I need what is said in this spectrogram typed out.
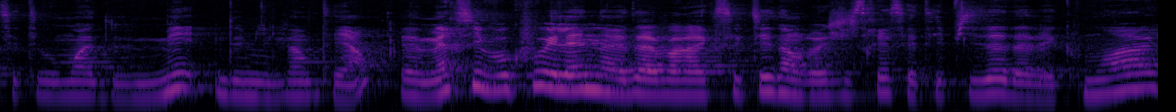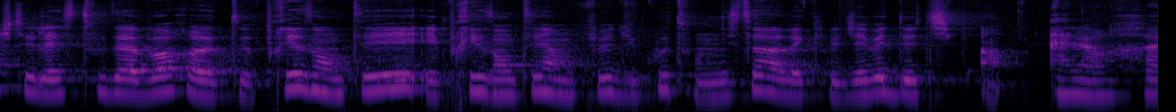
c'était au mois de mai 2021. merci beaucoup Hélène d'avoir accepté d'enregistrer cet épisode avec moi. Je te laisse tout d'abord te présenter et présenter un peu du coup ton histoire avec le diabète de type 1. Alors,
